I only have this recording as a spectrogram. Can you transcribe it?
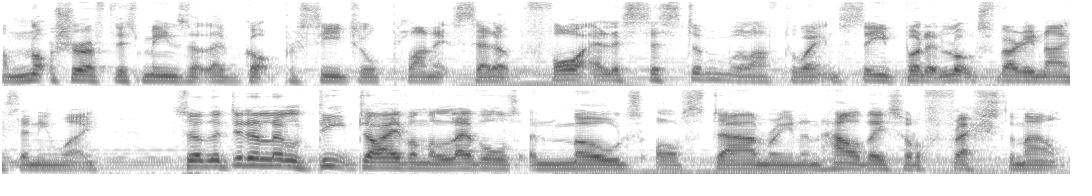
I'm not sure if this means that they've got procedural planets set up for Ellis system, we'll have to wait and see, but it looks very nice anyway. So they did a little deep dive on the levels and modes of Star Marine and how they sort of flesh them out.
